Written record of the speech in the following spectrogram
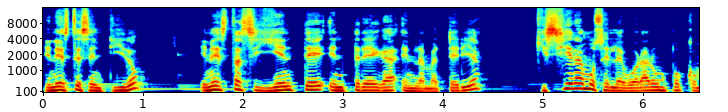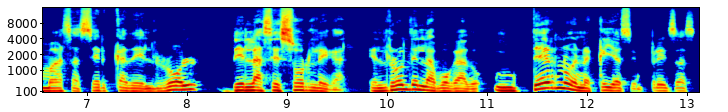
En este sentido, en esta siguiente entrega en la materia, quisiéramos elaborar un poco más acerca del rol del asesor legal, el rol del abogado interno en aquellas empresas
